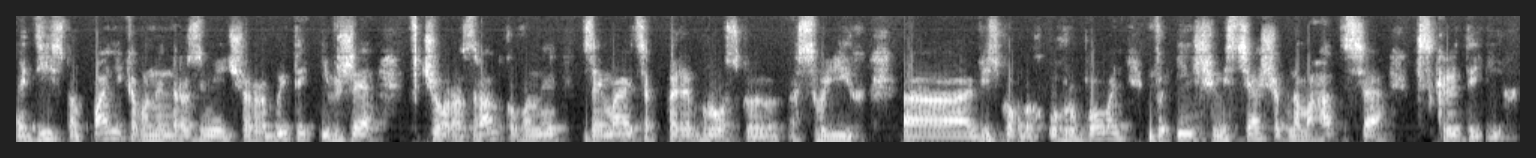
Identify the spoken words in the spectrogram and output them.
е, дійсно паніка. Вони не розуміють, що робити, і вже вчора зранку вони займаються переброскою своїх е, військових угруповань в інші місця, щоб намагатися вскрити їх.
